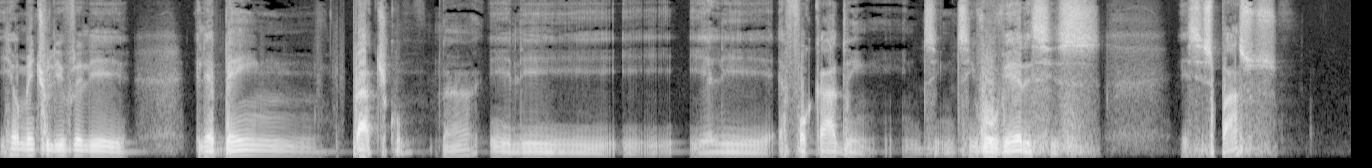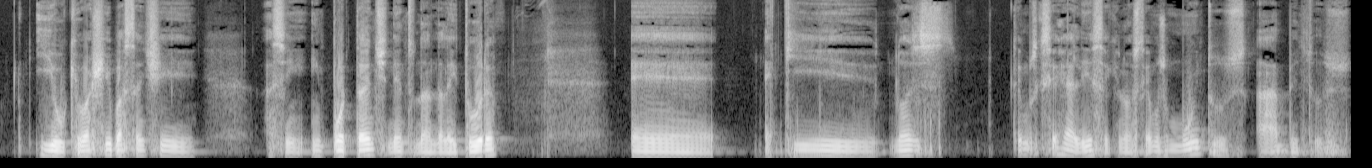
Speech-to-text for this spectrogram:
E realmente o livro ele, ele é bem prático, né, ele, e, e ele é focado em, em desenvolver esses, esses passos. E o que eu achei bastante assim importante dentro da, da leitura é, é que nós temos que ser realistas, que nós temos muitos hábitos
